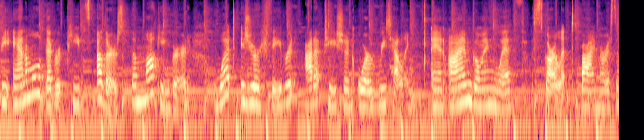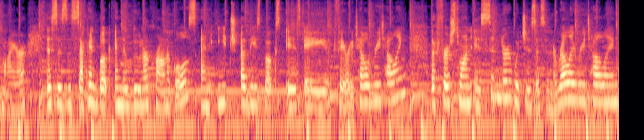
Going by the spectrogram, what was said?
the animal that repeats others, the mockingbird. What is your favorite adaptation or retelling? And I'm going with Scarlet by Marissa Meyer. This is the second book in the Lunar Chronicles, and each of these books is a fairy tale retelling. The first one is Cinder, which is a Cinderella retelling.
